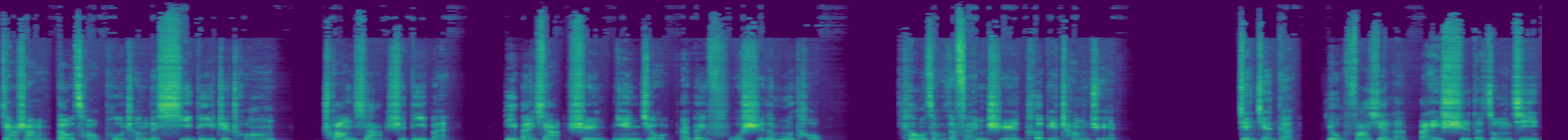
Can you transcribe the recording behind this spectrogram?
加上稻草铺成的席地之床，床下是地板，地板下是年久而被腐蚀的木头。跳蚤的繁殖特别猖獗，渐渐的又发现了白虱的踪迹。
